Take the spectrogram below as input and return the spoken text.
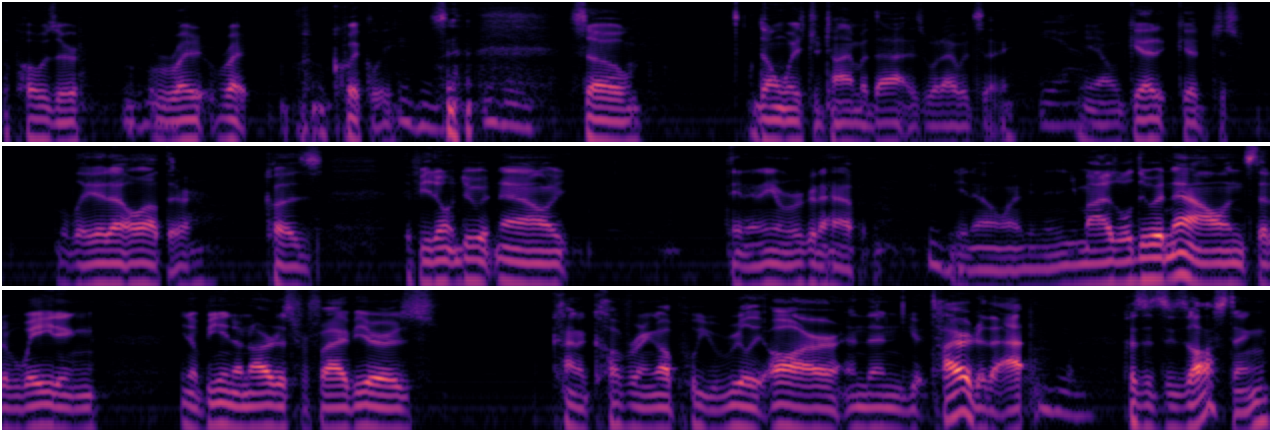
a poser mm-hmm. right right quickly. Mm-hmm. Mm-hmm. So don't waste your time with that is what i would say. Yeah. you know get it get just lay it all out there because if you don't do it now it ain't ever going to happen mm-hmm. you know? I mean and you might as well do it now instead of waiting you know being an artist for five years kind of covering up who you really are and then you get tired of that mm-hmm. because it's exhausting.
